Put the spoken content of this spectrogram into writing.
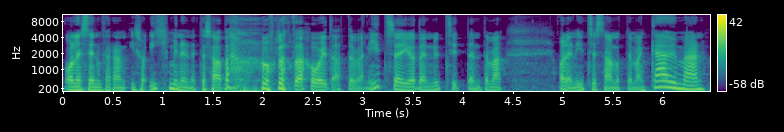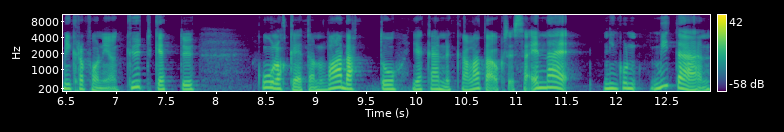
olen sen verran iso ihminen, että saatan osata hoitaa tämän itse, joten nyt sitten tämä, olen itse saanut tämän käymään. Mikrofoni on kytketty, kuulokkeet on ladattu ja kännykkä on latauksessa. En näe niin kuin mitään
